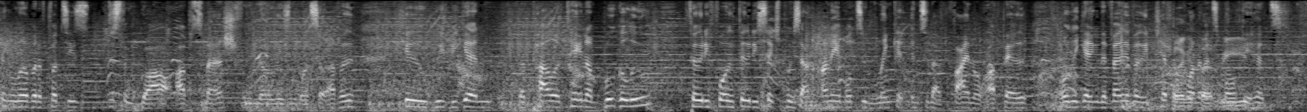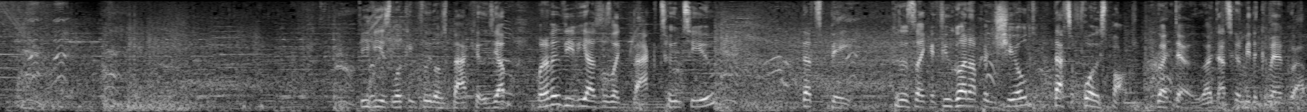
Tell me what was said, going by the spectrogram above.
Take a little bit of footsies, just a raw up smash for no reason whatsoever. Here we begin the Palutena Boogaloo. 34-36%, unable to link it into that final up air, only getting the very, very tip of one of its multi-hits. Vivi is looking for those back hits. Yep. Whenever Vivi has those like back turn to you, that's bait. Because it's like if you gun up and shield, that's a force palm right there. Right, that's gonna be the command grab.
